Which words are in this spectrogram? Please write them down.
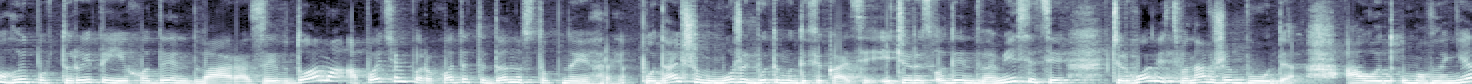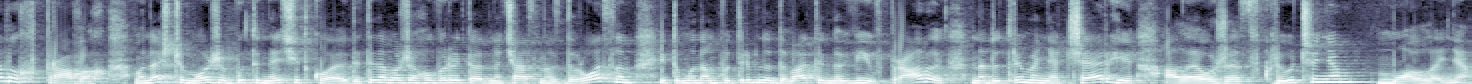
могли повторити їх один-два рази вдома, а потім переходити до наступної гри. Подальшому можуть бути модифікації, і через один-два місяці черговість вона вже буде. А от у мовленнєвих вправах вона ще може бути нечіткою. Дитина може говорити одночасно з дорослим, і тому нам потрібно давати нові вправи на дотримання черги, але вже з включенням мовлення.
